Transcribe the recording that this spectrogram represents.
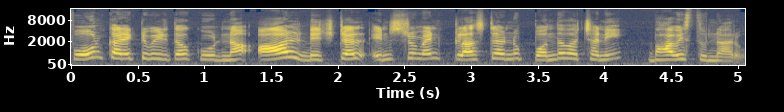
ఫోన్ కనెక్టివిటీతో కూడిన ఆల్ డిజిటల్ ఇన్స్ట్రుమెంట్ క్లస్టర్ను పొందవచ్చని భావిస్తున్నారు.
